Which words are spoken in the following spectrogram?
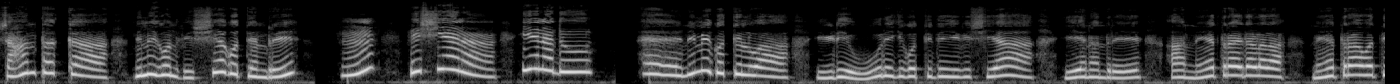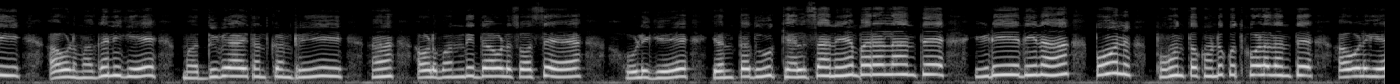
ಶಾಂತಕ್ಕ ನಿಮಗೊಂದು ವಿಷಯ ಗೊತ್ತೇನ್ರಿ? ಹ್ಮ್? ವಿಷಯ? ಏನದು? ನಿಮಗೆ ಗೊತ್ತಿಲ್ವಾ? ಇಡೀ ಊರಿಗೆ ಗೊತ್ತಿದೆ ಈ ವಿಷಯ. ಏನಂದ್ರೆ ಆ ನೇತ್ರ ಇದ್ದಾಳಲ್ಲ ನೇತ್ರಾವತಿ ಅವಳ ಮಗನಿಗೆ ಮದುವೆ ಆಯ್ತು ಅಂದ್ಕೊಂಡ್ರಿ ಅವಳು ಬಂದಿದ್ದ ಅವಳ ಸೊಸೆ ಅವಳಿಗೆ ಎಂಥದು ಕೆಲಸನೇ ಬರಲ್ಲ ಅಂತೆ ಇಡೀ ದಿನ ಫೋನ್ ಫೋನ್ ತಗೊಂಡು ಕುತ್ಕೊಳ್ಳೋದಂತೆ ಅವಳಿಗೆ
